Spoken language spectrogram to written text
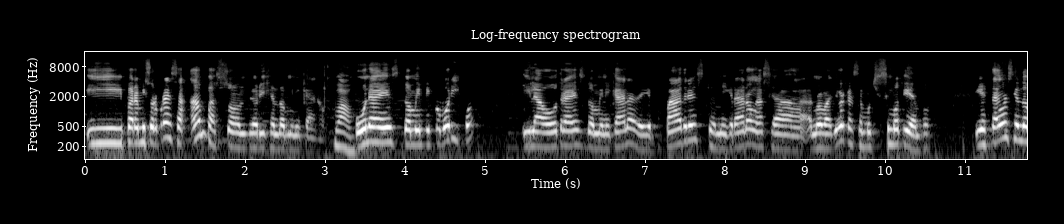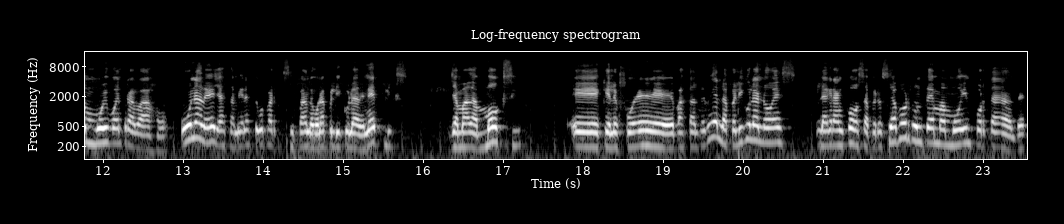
Y para mi sorpresa, ambas son de origen dominicano. Una es dominico boricua y la otra es dominicana de padres que emigraron hacia Nueva York hace muchísimo tiempo y están haciendo muy buen trabajo. Una de ellas también estuvo participando en una película de Netflix llamada Moxie, eh, que le fue bastante bien. La película no es la gran cosa, pero sí aborda un tema muy importante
